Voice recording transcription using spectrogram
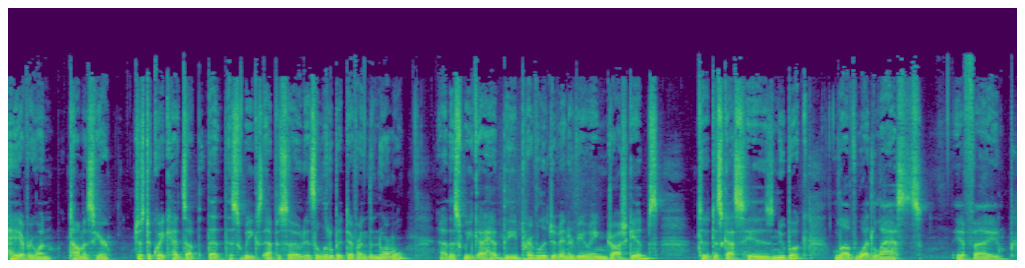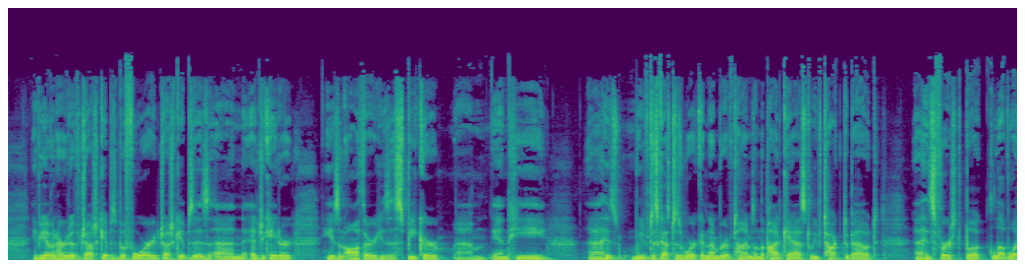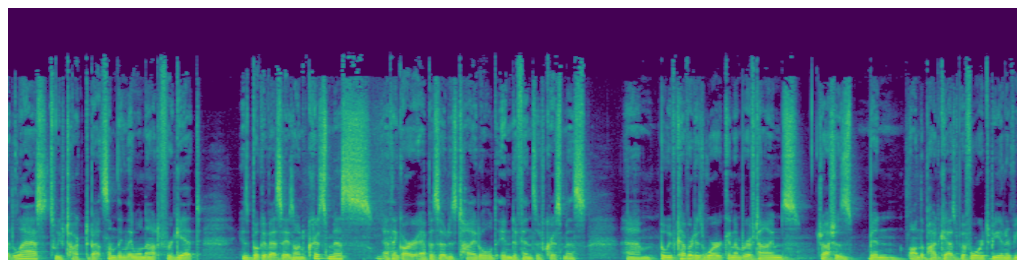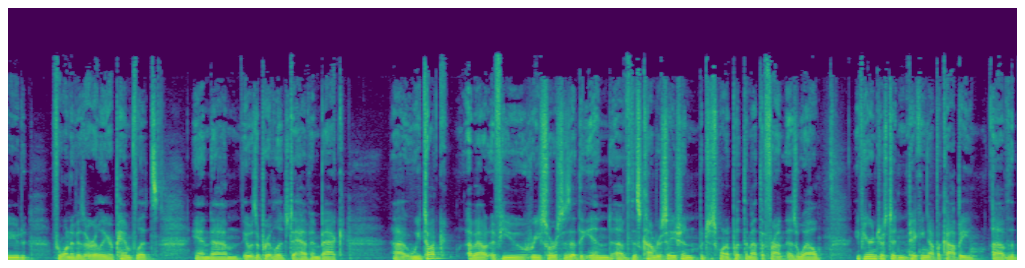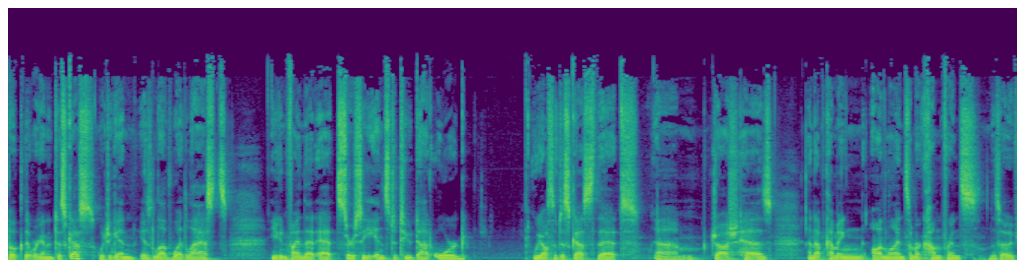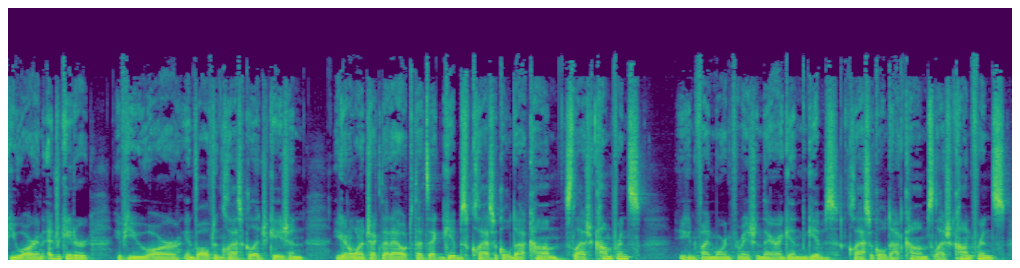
Hey everyone, Thomas here. Just a quick heads up that this week's episode is a little bit different than normal. Uh, this week I had the privilege of interviewing Josh Gibbs to discuss his new book, Love What Lasts. If I if you haven't heard of Josh Gibbs before, Josh Gibbs is an educator. He is an author. He's a speaker, um, and he uh, his we've discussed his work a number of times on the podcast. We've talked about uh, his first book, Love What Lasts. We've talked about something they will not forget. His book of essays on Christmas. I think our episode is titled "In Defense of Christmas." Um, but we've covered his work a number of times. Josh has been on the podcast before to be interviewed for one of his earlier pamphlets, and um, it was a privilege to have him back. Uh, we talk about a few resources at the end of this conversation, but just want to put them at the front as well. If you're interested in picking up a copy of the book that we're going to discuss, which again is Love What Lasts, you can find that at circeinstitute.org. We also discuss that um, Josh has an upcoming online summer conference. So if you are an educator, if you are involved in classical education, you're going to want to check that out. That's at gibbsclassical.com slash conference. You can find more information there. Again, gibbsclassical.com slash conference.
